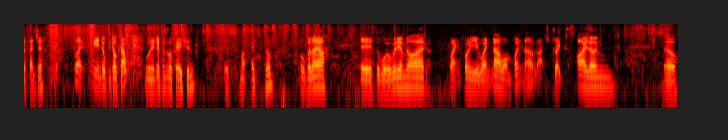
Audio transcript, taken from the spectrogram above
adventure. Right, me and Dopey Dog's out. We're in a different location. This is not Edgcumbe. Over there is the Royal William Yard. Right in front of you right now, one point now, that's Drake's Island. So,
